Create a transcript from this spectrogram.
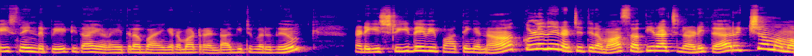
பேசின இந்த பேட்டி தான் இணையத்தில் பயங்கரமாக ட்ரெண்ட் ஆகிட்டு வருது. நடிகை ஸ்ரீதேவி பார்த்தீங்கன்னா குழந்தை நட்சத்திரமாக சத்யராஜ் நடித்த ரிக்ஷா மாமா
